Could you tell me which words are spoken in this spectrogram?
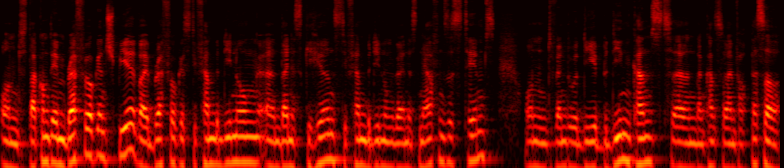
Und da kommt eben Breathwork ins Spiel, weil Breathwork ist die Fernbedienung äh, deines Gehirns, die Fernbedienung deines Nervensystems. Und wenn du die bedienen kannst, äh, dann kannst du einfach besser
